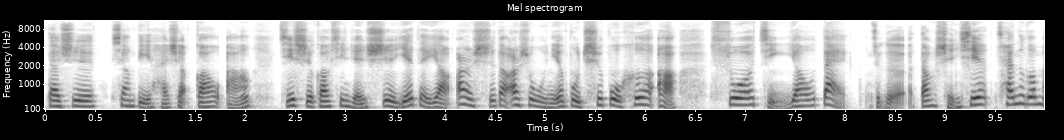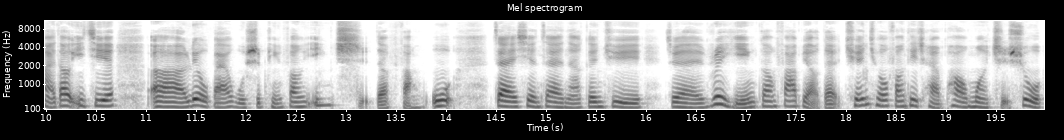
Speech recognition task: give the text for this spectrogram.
但是相比还是要高昂，即使高薪人士也得要二十到二十五年不吃不喝啊，缩紧腰带。这个当神仙才能够买到一间呃六百五十平方英尺的房屋。在现在呢，根据这瑞银刚发表的全球房地产泡沫指数，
